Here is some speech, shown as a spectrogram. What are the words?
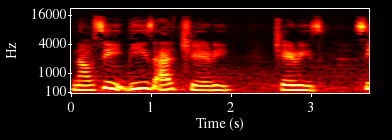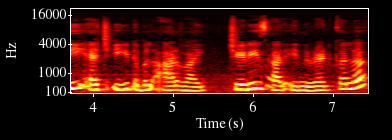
Now see these are cherry, cherries, C-H-E-R-R-Y. Cherries are in red color.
